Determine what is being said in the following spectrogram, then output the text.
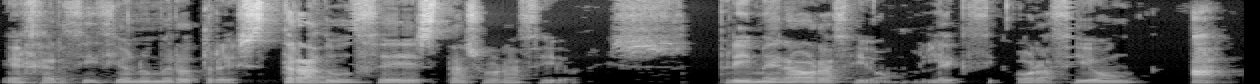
Ejercicio número 3. Traduce estas oraciones. Primera oración, oración A.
